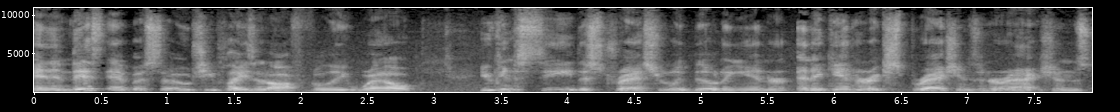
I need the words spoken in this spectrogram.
And in this episode, she plays it off really well. You can see the stress really building in her. And again, her expressions and her actions,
